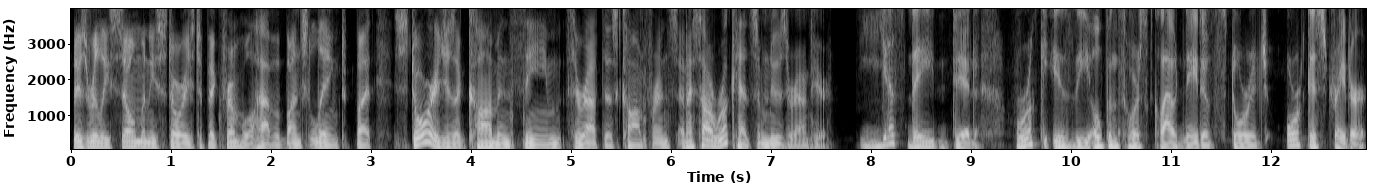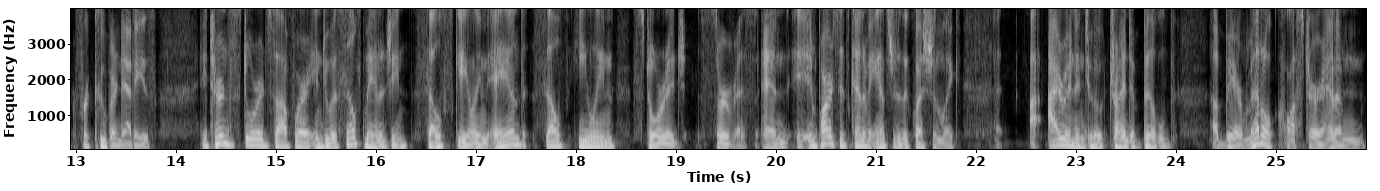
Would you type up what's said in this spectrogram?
There's really so many stories to pick from. We'll have a bunch linked, but storage is a common theme throughout this conference, and I saw Rook had some news around here. Yes, they did. Rook is the open source cloud native storage orchestrator for Kubernetes. It turns storage software into a self managing, self scaling, and self healing storage service. And in parts, it's kind of answer to the question like, I- ran into it trying to build a bare metal cluster, and I'm,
